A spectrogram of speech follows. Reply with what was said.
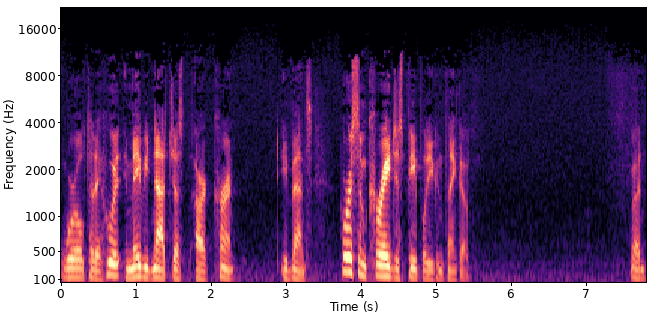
world today, who are, maybe not just our current events, who are some courageous people you can think of? Go ahead.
